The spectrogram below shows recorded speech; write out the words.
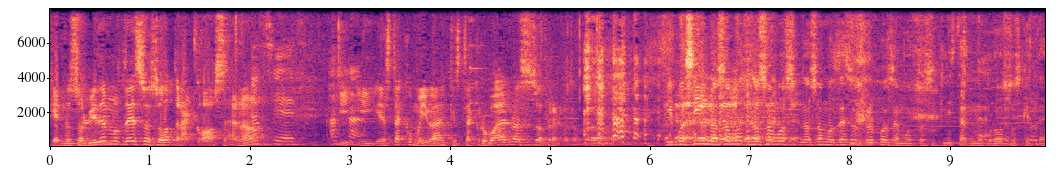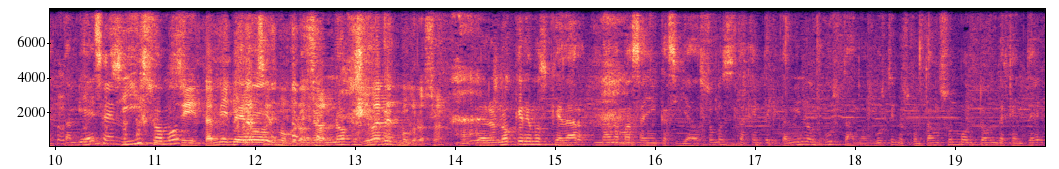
Que nos olvidemos de eso es otra cosa, ¿no? Así es. Y, Ajá. y está como Iván, que está cruel, no, eso es otra cosa, perdón. Y pues sí, no somos, no somos, no somos de esos grupos de motociclistas mugrosos que te- también Sí. sí somos. Sí, también pero- Iván sí es mugrosón. no, Iván es mugrosón. pero no queremos quedar nada más ahí encasillados. Somos esta gente que también nos gusta, nos gusta y nos contamos un montón de gente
